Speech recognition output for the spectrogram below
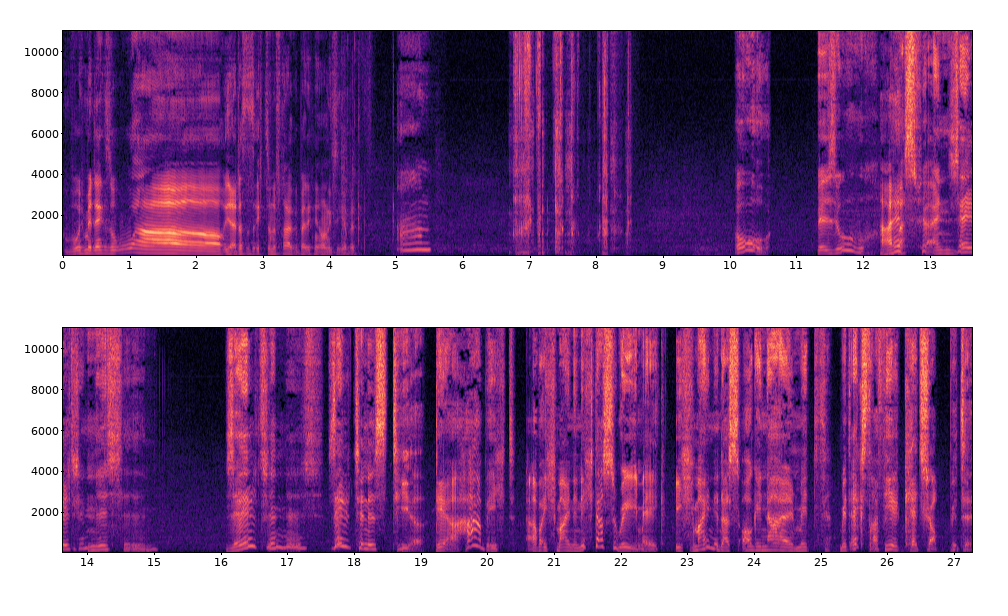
Wo ich mir denke, so, wow. Ja, das ist echt so eine Frage, bei der ich mir auch nicht sicher bin. Ähm, Oh, Besuch. Hi. Was für ein seltenes, seltenes, seltenes Tier. Der Habicht. Aber ich meine nicht das Remake. Ich meine das Original mit, mit extra viel Ketchup, bitte.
